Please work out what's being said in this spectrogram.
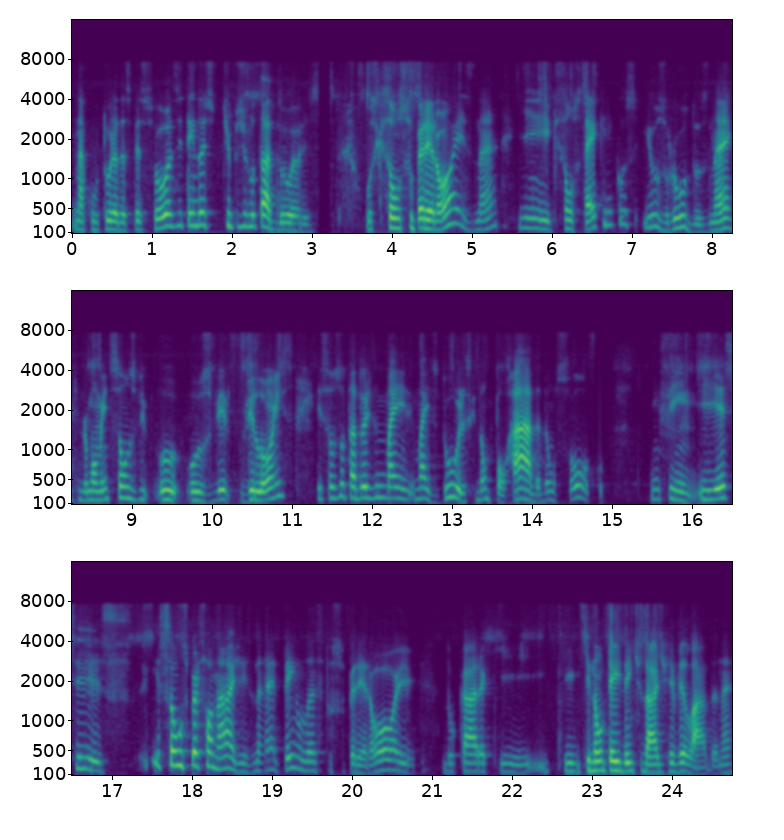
na cultura das pessoas e tem dois tipos de lutadores. os que são os super-heróis, né? E que são os técnicos e os rudos, né? Que normalmente são os, os vilões e são os lutadores mais, mais duros, que dão porrada, dão soco. Enfim, e esses e são os personagens, né? Tem o lance do super-herói, do cara que, que, que, não tem identidade revelada, né?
